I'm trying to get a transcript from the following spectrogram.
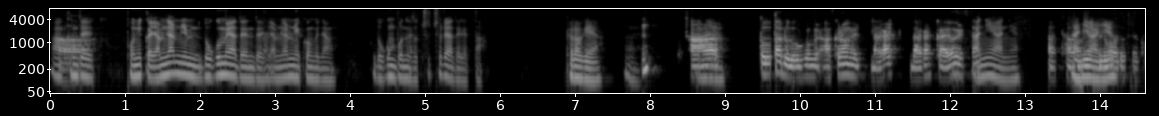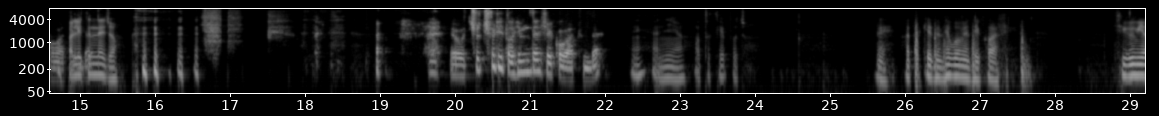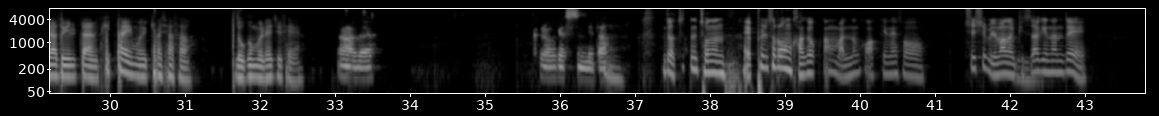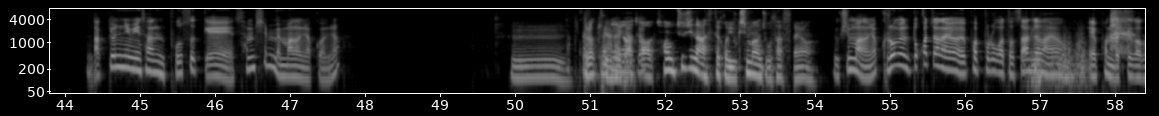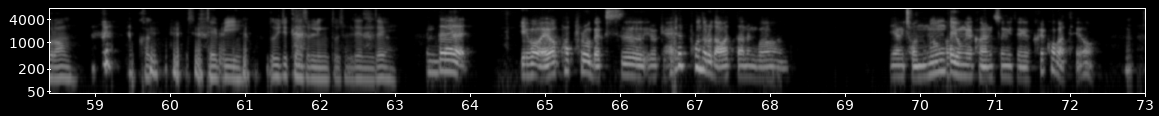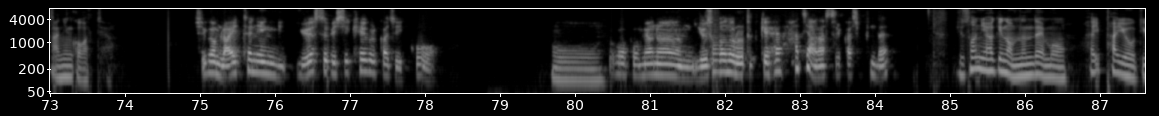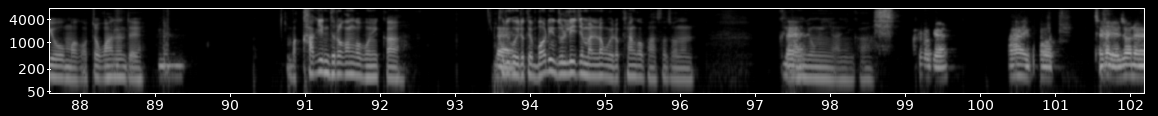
아, 아. 근데 보니까 얌얌님 녹음해야 되는데 얌얌님 건 그냥 녹음 보내서 추출해야 되겠다. 그러게요. 음. 아 또 따로 녹음을 아 그러면 나갈 나갈까요 일단 아니에요, 아니에요. 아, 다음에 아니요, 아니요. 들어가도 될 것 같은데 빨리 끝내죠. 이거 추출이 더 힘드실 것 같은데 네? 아니에요. 어떻게 해보죠. 네. 어떻게든 해보면 될 것 같습니다. 지금이라도 일단 퀵타임을 켜셔서 녹음을 해주세요. 아 네 그러겠습니다 음. 근데 어쨌든 저는 애플스러운 가격 딱 맞는 것 같긴 해서 71만 원 비싸긴 한데 낙교님이 산 보스 게30 몇만 원이었거든요. 음, 딱 그렇긴 하죠. 저 처음 추진 나왔을 때 거의 60만 원 주고 샀어요. 60만 원이요? 그러면 똑같잖아요. 에어팟 프로가 더 싸잖아요. 에어팟 맥스가 그럼 가- 대비 noise canceling도 잘 되는데 근데 이거 에어팟 프로 맥스 이렇게 헤드폰으로 나왔다는 건 그냥 전문가용일 가능성이 되게 클 것 같아요. 음, 아닌 것 같아요. 지금 라이트닝 USB-C 케이블까지 있고 오, 그거 보면은 유선으로 듣게 해- 하지 않았을까 싶은데 유선 이야기는 없는데 뭐 하이파이 오디오 막 어쩌고 하는데 음, 막 각인 들어간 거 보니까 네. 그리고 이렇게 머리 눌리지 말라고 이렇게 한 거 봐서 저는 그런 네. 용이 아닌가. 그러게. 아, 이거 제가 예전에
